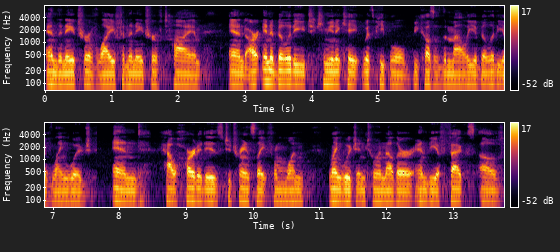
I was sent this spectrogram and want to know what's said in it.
and the nature of life and the nature of time and our inability to communicate with people because of the malleability of language and how hard it is to translate from one language into another and the effects of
